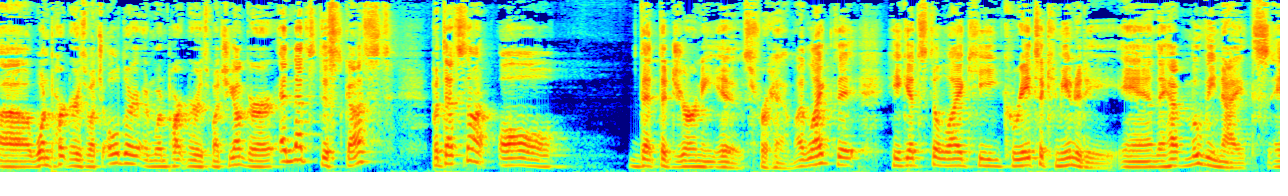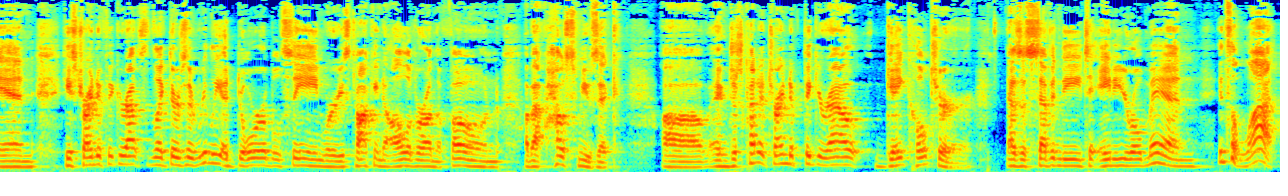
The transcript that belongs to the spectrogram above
uh, one partner is much older and one partner is much younger and that's discussed, but that's not all that the journey is for him. I like that he gets to like he creates a community and they have movie nights and he's trying to figure out like there's a really adorable scene where he's talking to Oliver on the phone about house music. Um, and just kind of trying to figure out gay culture as a 70 to 80 year old man. It's a lot.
